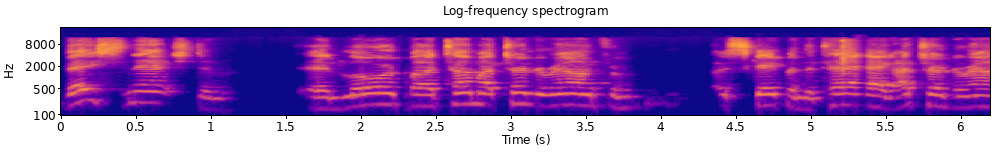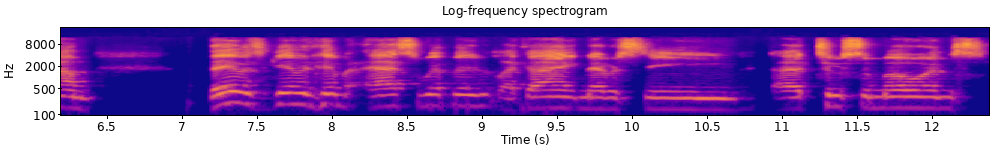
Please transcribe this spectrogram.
they snatched him, and Lord, by the time I turned around from escaping the tag, I turned around. They was giving him an ass whipping like I ain't never seen. Uh, two Samoans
